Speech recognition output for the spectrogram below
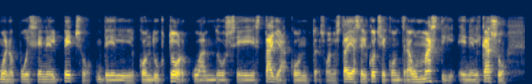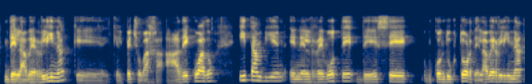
Bueno, pues en el pecho del conductor cuando se estalla contra, cuando estallas el coche contra un mástil, en el caso de la berlina, que, que el pecho baja a adecuado, y también en el rebote de ese conductor de la berlina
